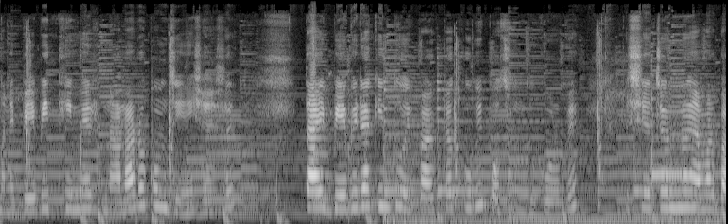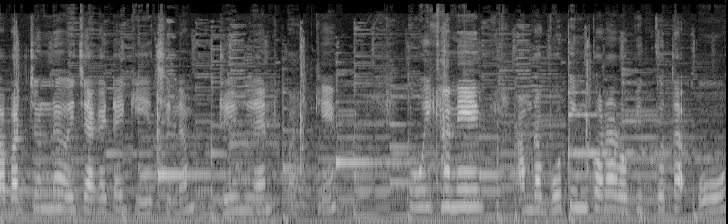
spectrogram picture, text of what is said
মানে বেবি থিমের নানা রকম জিনিস আছে, তাই বেবিরা কিন্তু ওই পার্কটা খুবই পছন্দ করবে। সেজন্যই আমার বাবার জন্য ওই জায়গাটায় গিয়েছিলাম ড্রিমল্যান্ড পার্কে তো ওইখানে আমরা বোটিং করার অভিজ্ঞতা ও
